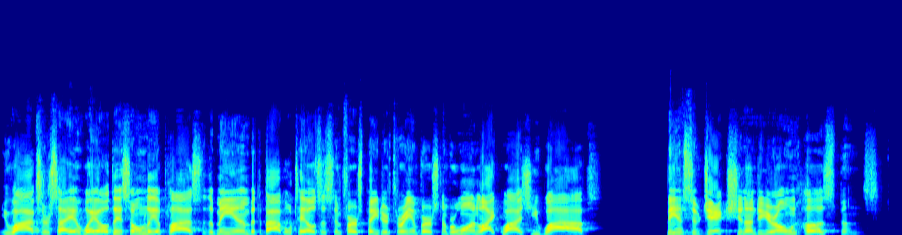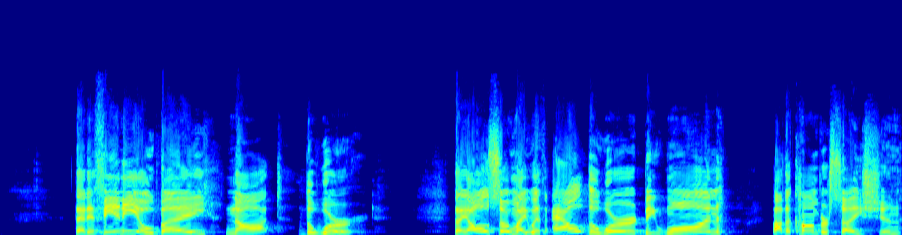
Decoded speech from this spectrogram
You wives are saying, well, this only applies to the men, but the Bible tells us in 1 Peter 3 and verse number 1 likewise, ye wives, be in subjection unto your own husbands, that if any obey not the word, they also may without the word be won by the conversation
